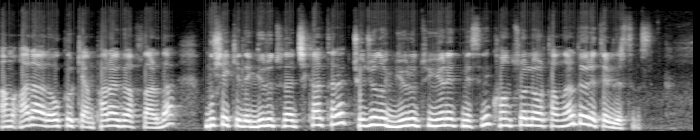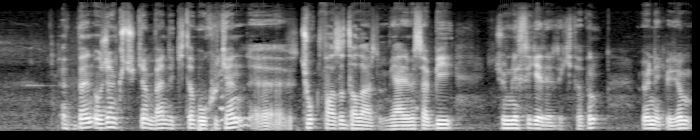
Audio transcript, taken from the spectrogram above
ama ara ara okurken paragraflarda bu şekilde gürültüler çıkartarak çocuğun o gürültüyü yönetmesini kontrollü ortamlarda öğretebilirsiniz. Ben hocam küçükken ben de kitap okurken e, çok fazla dalardım. Yani mesela bir cümlesi gelirdi kitabın. Örnek veriyorum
